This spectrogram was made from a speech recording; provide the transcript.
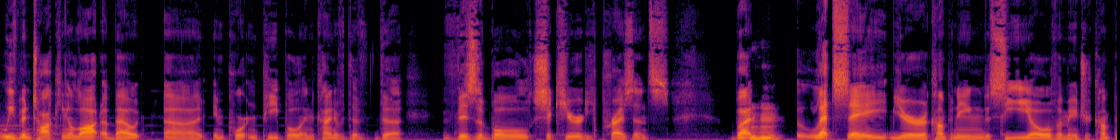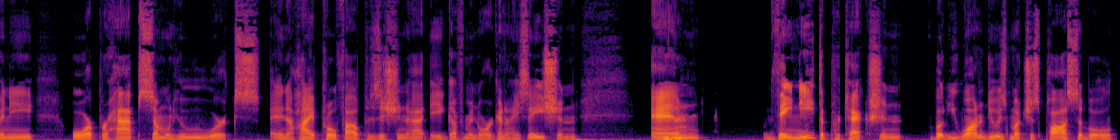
We've been talking a lot about uh, important people and kind of the the visible security presence. But mm-hmm. let's say you're accompanying the CEO of a major company or perhaps someone who works in a high profile position at a government organization and mm-hmm. they need the protection but you want to do as much as possible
